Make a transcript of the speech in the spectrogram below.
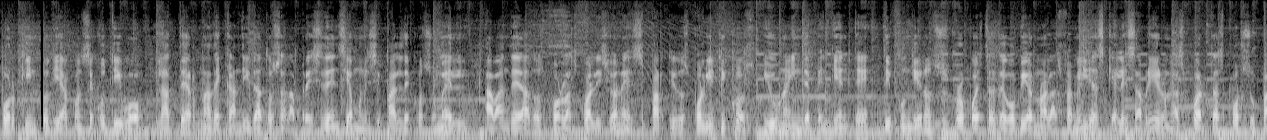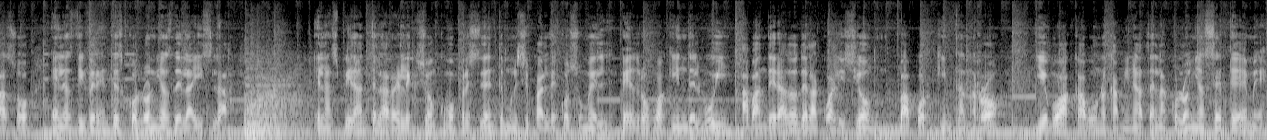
Por quinto día consecutivo, la terna de candidatos a la presidencia municipal de Cozumel, abanderados por las coaliciones, partidos políticos y una independiente, difundieron sus propuestas de gobierno a las familias que les abrieron las puertas por su paso en las diferentes colonias de la isla. El aspirante a la reelección como presidente municipal de Cozumel, Pedro Joaquín del Buy, abanderado de la coalición Va por Quintana Roo, llevó a cabo una caminata en la colonia CTM,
